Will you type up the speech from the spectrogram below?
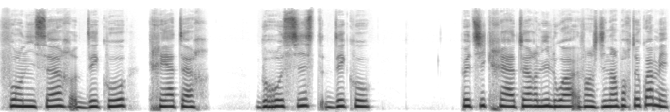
fournisseur déco créateur, grossiste déco, petit créateur lillois. Enfin, je dis n'importe quoi, mais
